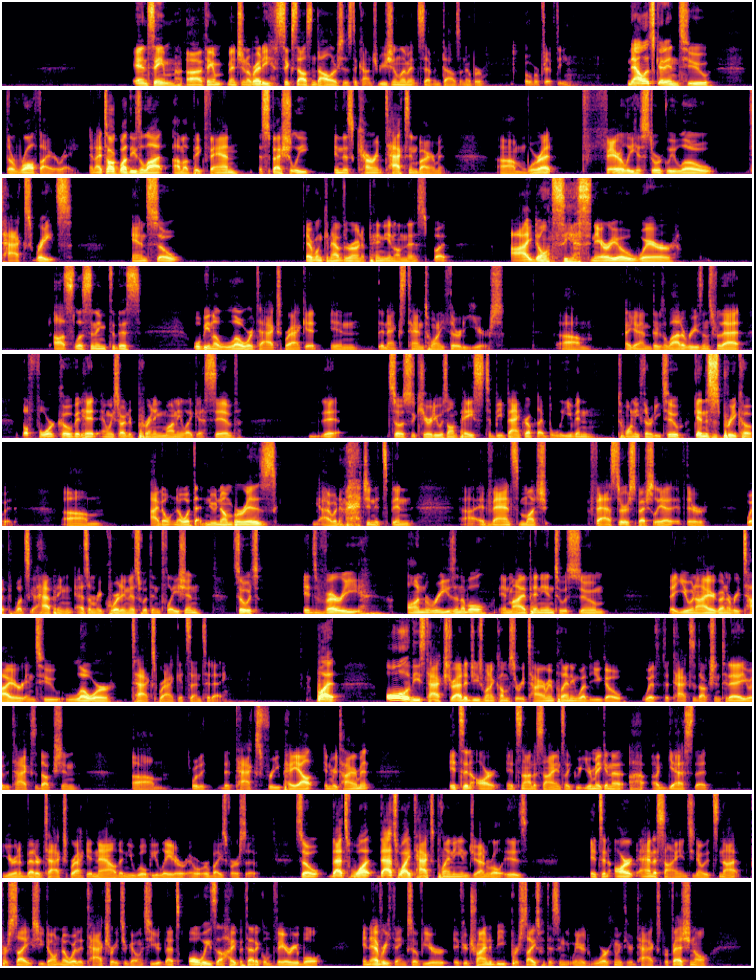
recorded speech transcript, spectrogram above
And same uh, I think I mentioned already, $6,000 is the contribution limit, 7,000 over over 50. Now let's get into the Roth IRA. And I talk about these a lot. I'm a big fan, especially in this current tax environment. Um, we're at fairly historically low tax rates. And so everyone can have their own opinion on this, but I don't see a scenario where us listening to this will be in a lower tax bracket in the next 10, 20, 30 years. Um, again, there's a lot of reasons for that. Before COVID hit and we started printing money like a sieve, the Social Security was on pace to be bankrupt, I believe, in 2032. Again, this is pre COVID. Um, I don't know what that new number is. I would imagine it's been uh, advanced much faster, especially if they're with what's happening as I'm recording this with inflation. So it's it's very unreasonable, in my opinion, to assume that you and I are going to retire into lower tax brackets than today. But all of these tax strategies, when it comes to retirement planning, whether you go with the tax deduction today or the tax deduction um, or the, the tax free payout in retirement, it's an art. It's not a science. Like you're making a, a guess that you're in a better tax bracket now than you will be later or, or vice versa. So that's what that's why tax planning in general is it's an art and a science. You know, it's not precise. You don't know where the tax rates are going. So that's always a hypothetical variable in everything. So if you're if you're trying to be precise with this and when you're working with your tax professional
